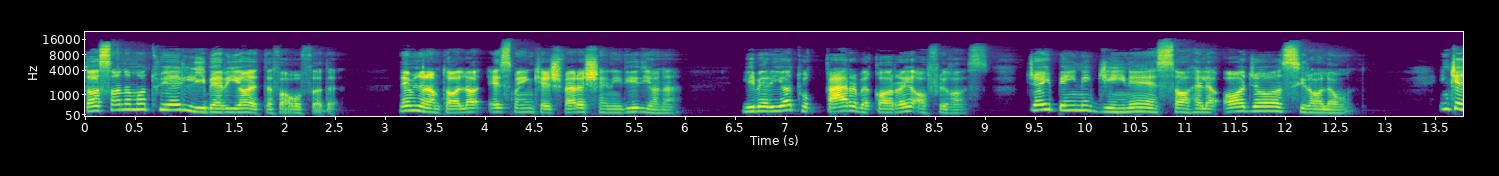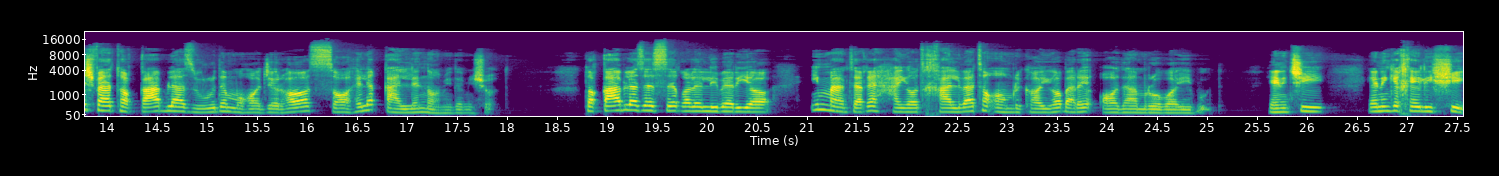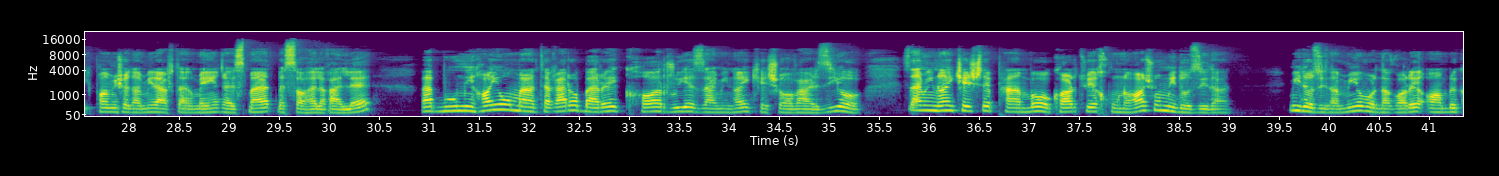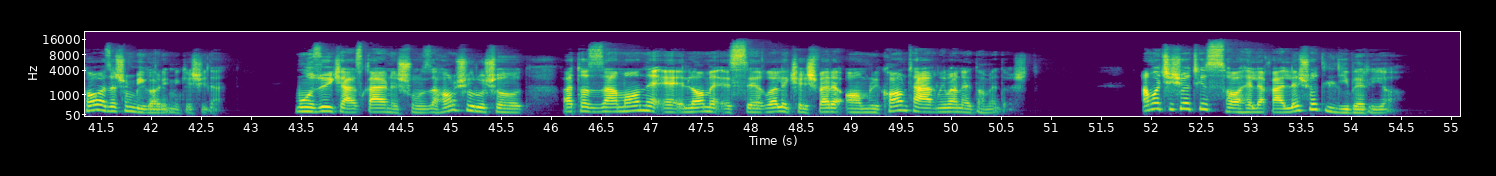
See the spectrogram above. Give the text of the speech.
داستان ما توی لیبریا اتفاق افتاده. نمی‌دونم تا حالا اسم این کشور شنیدید یا نه. لیبریا تو غرب قاره آفریقاست. جایی بین گینه ساحل آج و سیرالون این کشور تا قبل از ورود مهاجرها ساحل قله نامیده می‌شد. تا قبل از استقلال لیبریا این منطقه حیات خلوت آمریکایی ها برای آدم روبایی بود. یعنی چی؟ یعنی اینکه خیلی شیک پا می شدن می‌رفتن به این قسمت به ساحل قله و بومی های اون منطقه رو برای کار روی زمین های کشاورزی و زمین های کشت پنبه و کار توی خونه هاشون میدوزیدن. میدوزیدن میآوردن قاره آمریکا و ازشون بیگاری میکشیدن. موضوعی که از قرن 16 هم شروع شد و تا زمان اعلام استقلال کشور آمریکا هم تقریبا ادامه داشت. اما چی شد که ساحل قله شد؟ لیبریا.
